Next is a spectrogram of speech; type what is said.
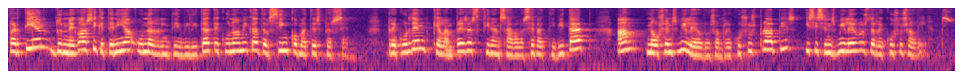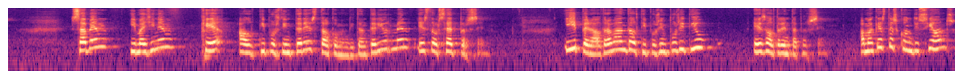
Partíem d'un negoci que tenia una rendibilitat econòmica del 5,3%. Recordem que l'empresa finançava la seva activitat amb 900.000 euros amb recursos propis i 600.000 euros de recursos aliens. Sabem, imaginem que el tipus d'interès, tal com hem dit anteriorment, és del 7%. I, per altra banda, el tipus impositiu és el 30%. Amb aquestes condicions,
